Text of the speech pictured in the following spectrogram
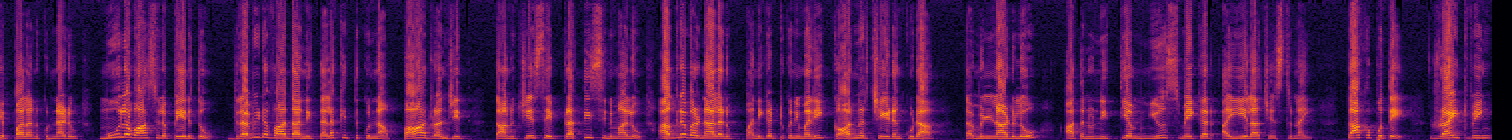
చెప్పాలనుకున్నాడు మూలవాసుల పేరుతో ద్రవిడవాదాన్ని తలకెత్తుకున్న పా. రంజిత్ తాను చేసే ప్రతి సినిమాలో అగ్రవర్ణాలను పనిగట్టుకుని మరీ కార్నర్ చేయడం కూడా తమిళనాడులో అతను నిత్యం న్యూస్ మేకర్ అయ్యేలా చేస్తున్నాయి. కాకపోతే రైట్ వింగ్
